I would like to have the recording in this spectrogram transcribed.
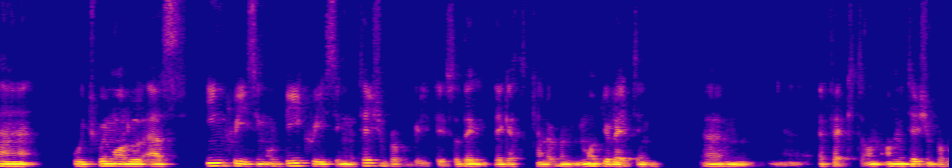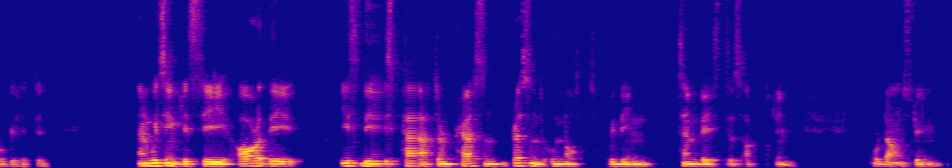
uh, which we model as increasing or decreasing mutation probability. So they, they get kind of a modulating um, effect on, on mutation probability. And we simply see are the is this pattern present present or not within 10 bases upstream or downstream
